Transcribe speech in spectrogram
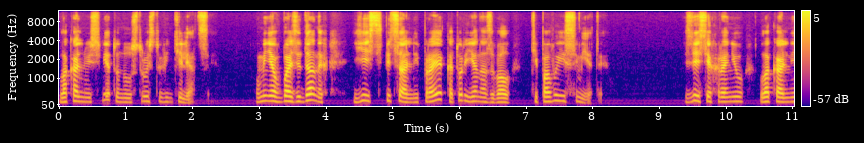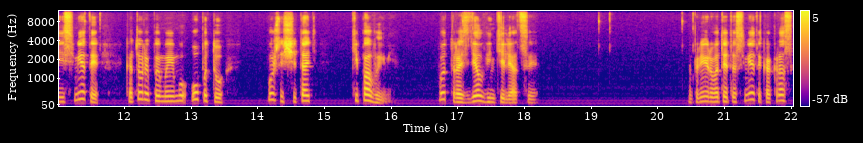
локальную смету на устройство вентиляции. У меня в базе данных есть специальный проект, который я назвал «Типовые сметы». Здесь я храню локальные сметы, которые по моему опыту можно считать типовыми. Вот раздел вентиляции. Например, вот эта смета как раз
